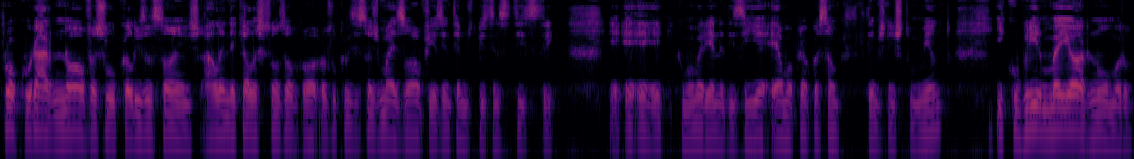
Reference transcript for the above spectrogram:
procurar novas localizações, além daquelas que são as localizações mais óbvias em termos de business district, é, é, é como a Mariana dizia, é uma preocupação que, que, temos neste momento e cobrir maior número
